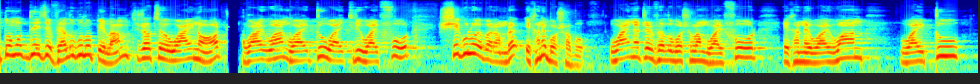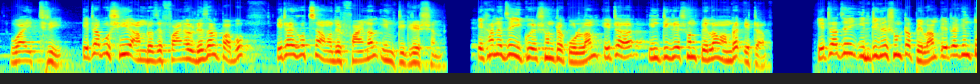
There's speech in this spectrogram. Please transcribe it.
ইতোমধ্যেই যে ভ্যালুগুলো পেলাম, সেটা হচ্ছে y naught y one y two y three y four সেগুলো এবার আমরা এখানে বসাবো। ওয়াই নটের ভ্যালু বসালাম ওয়াই ফোর এখানে y one y two y three এটা বসিয়ে আমরা যে ফাইনাল রেজাল্ট পাবো, এটাই হচ্ছে আমাদের ফাইনাল ইন্টিগ্রেশন এখানে যে ইকুয়েশনটা করলাম, এটার ইন্টিগ্রেশন পেলাম আমরা এটা। এটা যে ইন্টিগ্রেশনটা পেলাম, এটা কিন্তু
